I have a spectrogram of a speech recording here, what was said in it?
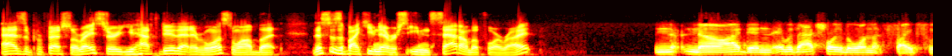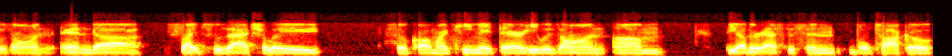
as a professional racer, you have to do that every once in a while, but this is a bike you've never even sat on before, right? No, no, I didn't. It was actually the one that Sipes was on, and uh, Sipes was actually so-called my teammate there. He was on. Um, the other Estenson Bultaco.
